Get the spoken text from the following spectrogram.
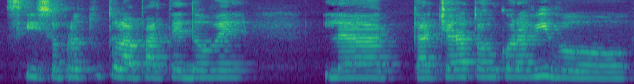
Sì, soprattutto la parte dove il carcerato ancora vivo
